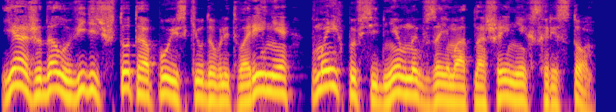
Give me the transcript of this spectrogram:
я ожидал увидеть что-то о поиске удовлетворения в моих повседневных взаимоотношениях с Христом.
